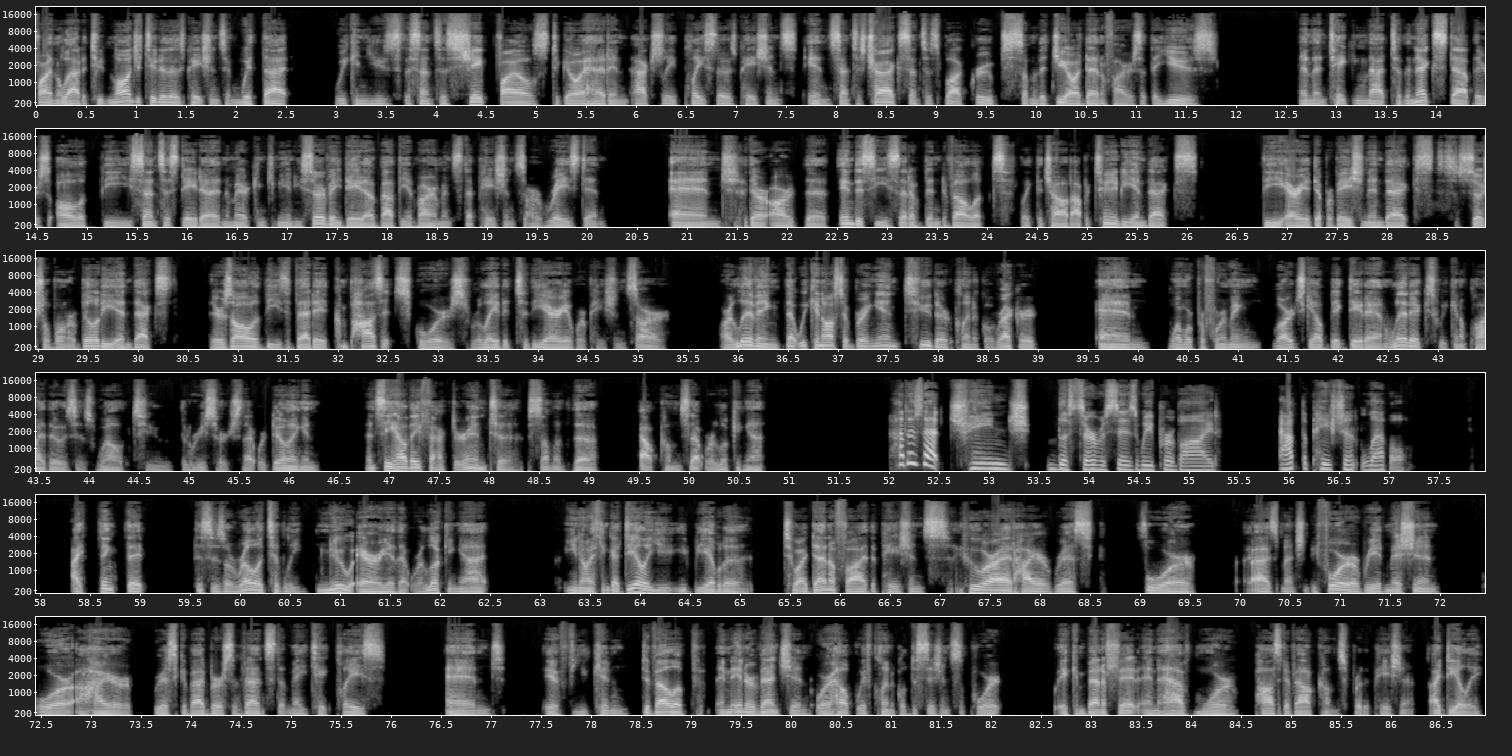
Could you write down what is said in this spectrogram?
find the latitude and longitude of those patients. And with that, we can use the census shape files to go ahead and actually place those patients in census tracts, census block groups, some of the geo identifiers that they use. And then taking that to the next step, there's all of the census data and American Community Survey data about the environments that patients are raised in. And there are the indices that have been developed, like the Child Opportunity Index, the area deprivation index, social vulnerability index. There's all of these vetted composite scores related to the area where patients are, are living that we can also bring into their clinical record. And when we're performing large scale big data analytics, we can apply those as well to the research that we're doing and, and see how they factor into some of the outcomes that we're looking at. How does that change the services we provide at the patient level? I think that this is a relatively new area that we're looking at. You know, I think ideally you, would be able to, to identify the patients who are at higher risk for, as mentioned before, a readmission or a higher risk of adverse events that may take place. And if you can develop an intervention or help with clinical decision support, it can benefit and have more positive outcomes for the patient, ideally.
